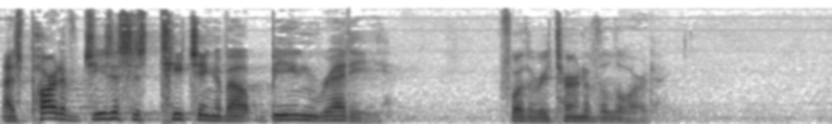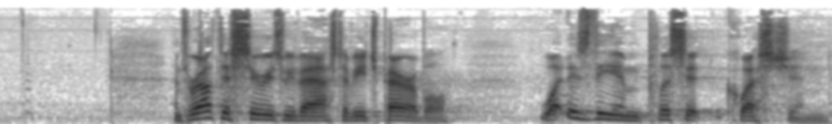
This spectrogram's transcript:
as part of Jesus' teaching about being ready for the return of the Lord. And throughout this series, we've asked of each parable, what is the implicit question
